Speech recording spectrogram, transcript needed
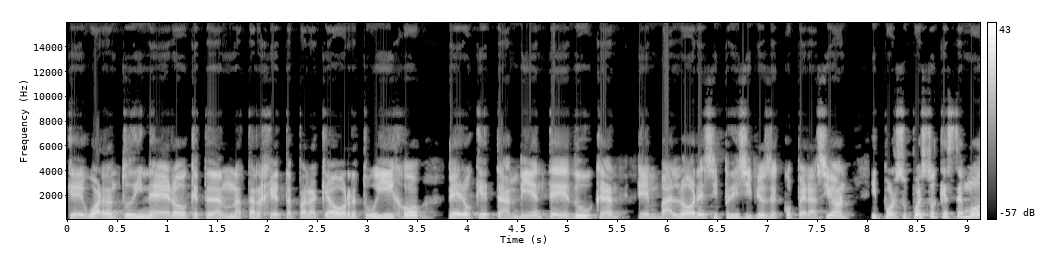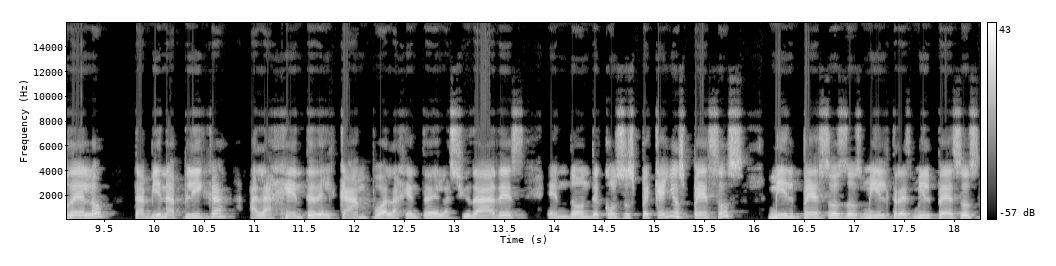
que guardan tu dinero, que te dan una tarjeta para que ahorre tu hijo, pero que también te educan en valores y principios de cooperación. Y por supuesto que este modelo también aplica a la gente del campo, a la gente de las ciudades, en donde con sus pequeños pesos, mil pesos, dos mil, tres mil pesos,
